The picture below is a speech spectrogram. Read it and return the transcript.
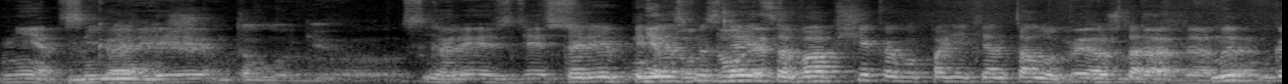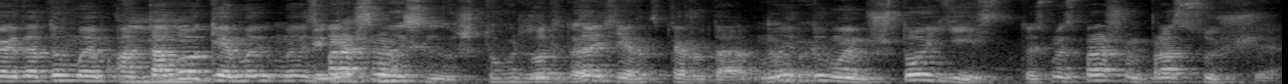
Нет, скорее, антологию. э, скорее здесь... Скорее Нет, ну, переосмысляется это- вообще как бы понятие антологии. Да, Потому что да, да, мы, да. когда думаем антология, мы, мы спрашиваем... Что в Вот дайте я скажу, да. Мы Давай. думаем, что есть. То есть мы спрашиваем про сущее.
